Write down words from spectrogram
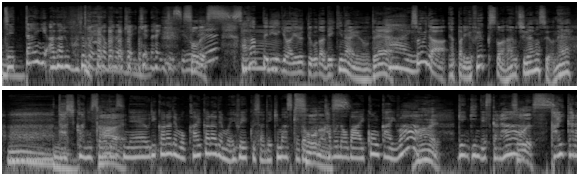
絶対に上がるものを選ばなきゃいけないんですよね。そうです。下がって利益を上げるってことはできないので、はいそういう意味では、やっぱり FX とはだいぶ違いますよね。あー確かにそうですね、売りからでも買いからでも FX はできますけど株の場合今回ははい現金ですから、そうです買いから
